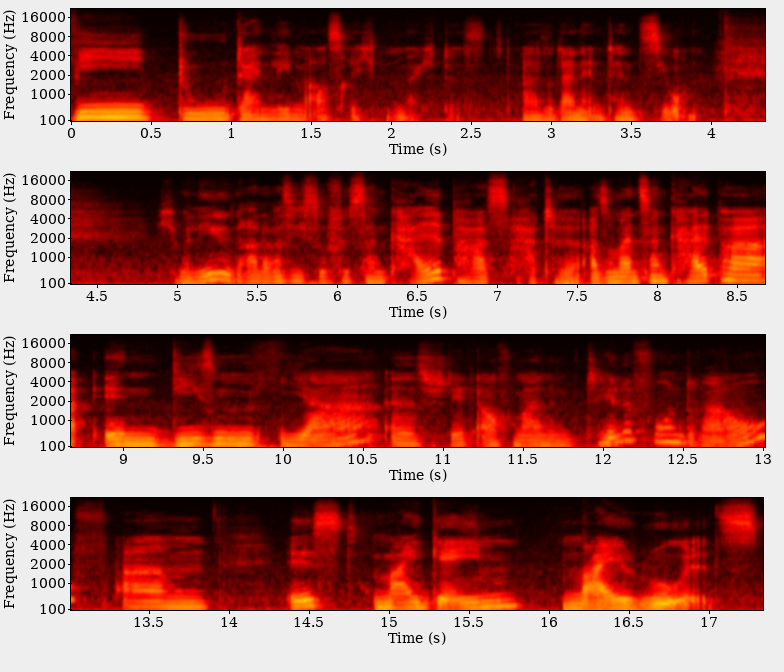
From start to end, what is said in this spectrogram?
wie du dein Leben ausrichten möchtest, also deine Intention. Ich überlege gerade, was ich so für Sankalpas hatte. Also mein Sankalpa in diesem Jahr, es steht auf meinem Telefon drauf, ähm, ist My Game, My Rules.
